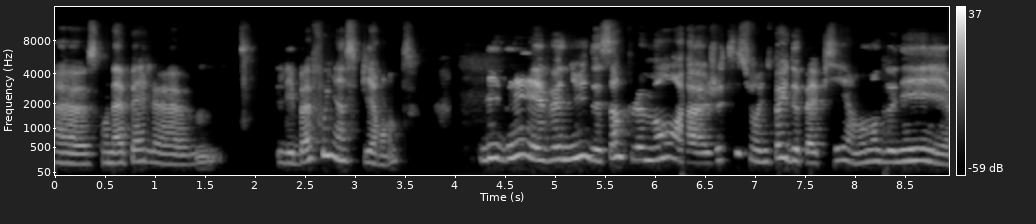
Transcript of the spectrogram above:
euh, ce qu'on appelle euh, les bafouilles inspirantes. L'idée est venue de simplement jeter sur une feuille de papier à un moment donné,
